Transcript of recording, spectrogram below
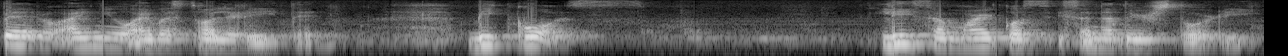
Pero I knew I was tolerated. Because Lisa Marcos is another story.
